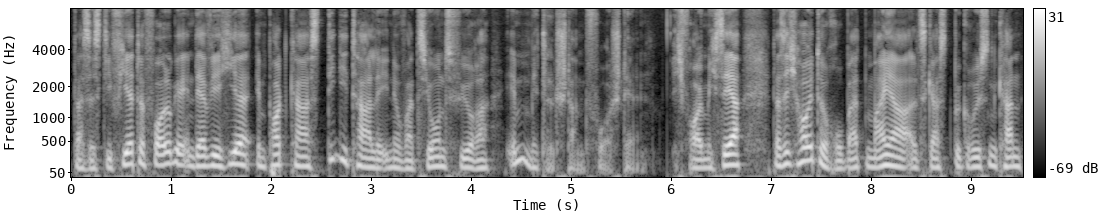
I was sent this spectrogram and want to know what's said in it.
Das ist die vierte Folge, in der wir hier im Podcast digitale Innovationsführer im Mittelstand vorstellen. Ich freue mich sehr, dass ich heute Robert Meyer als Gast begrüßen kann.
